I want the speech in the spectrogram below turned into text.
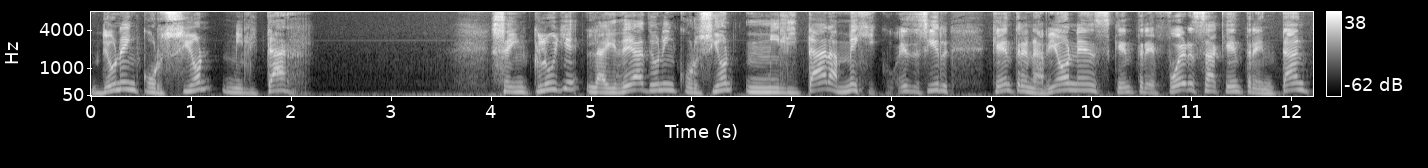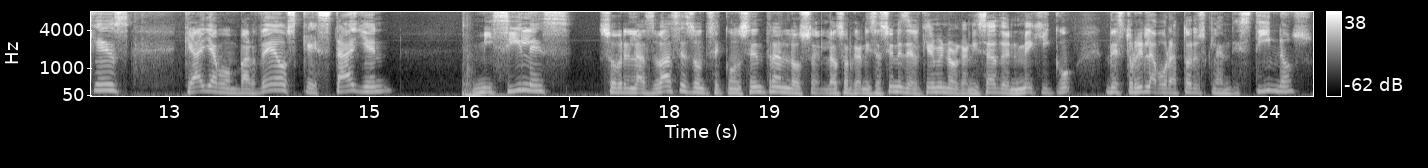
de una incursión militar. Se incluye la idea de una incursión militar a México, es decir, que entren aviones, que entre fuerza, que entren tanques, que haya bombardeos, que estallen misiles, sobre las bases donde se concentran las organizaciones del crimen organizado en México, destruir laboratorios clandestinos.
